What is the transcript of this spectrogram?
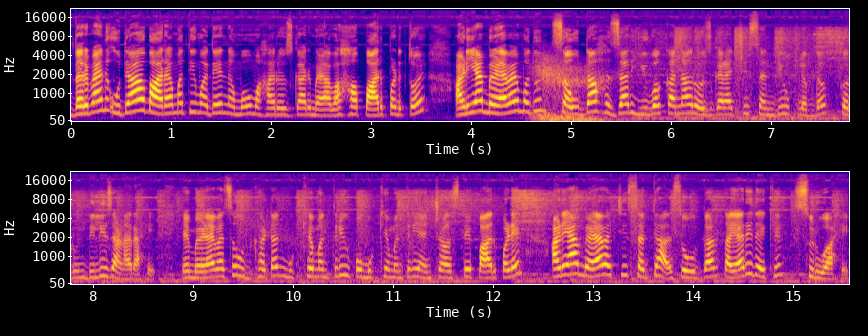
दरम्यान उद्या बारामतीमध्ये नमो महारोजगार मेळावा हा पार पडतोय आणि या मेळाव्यामधून चौदा हजार युवकांना रोजगाराची संधी उपलब्ध करून दिली जाणार आहे. या मेळाव्याचं उद्घाटन मुख्यमंत्री उपमुख्यमंत्री यांच्या हस्ते पार पडेल आणि या मेळाव्याची सध्या जोरदार तयारी देखील सुरू आहे.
